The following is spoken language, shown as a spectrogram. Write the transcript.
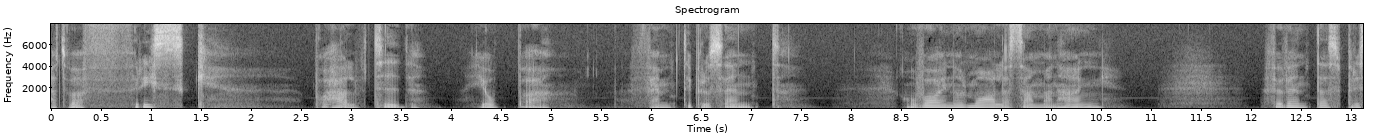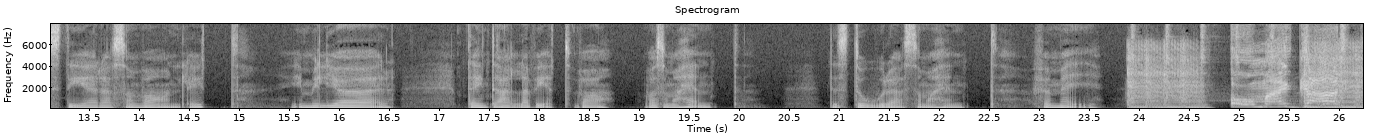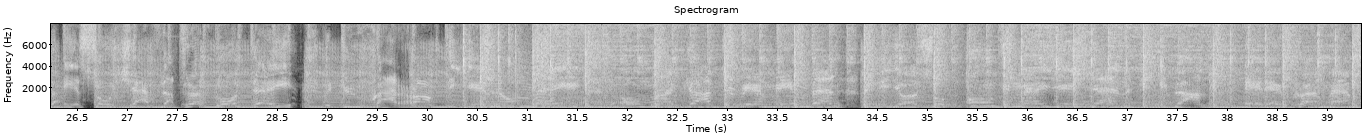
att vara frisk på halvtid. Jobba 50 procent. Och vara i normala sammanhang. Förväntas prestera som vanligt. I miljöer där inte alla vet vad, vad som har hänt. Det stora som har hänt för mig. Oh my god, jag är så jävla trött på dig. För du skär rakt igenom mig? Oh my god, du är min vän. Men det gör så ont i mig igen. Ibland är det skönt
